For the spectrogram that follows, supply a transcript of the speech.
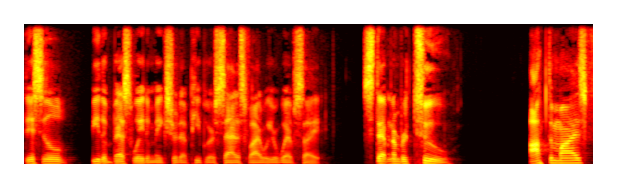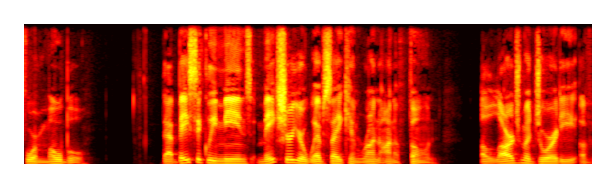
This will be the best way to make sure that people are satisfied with your website. Step number two optimize for mobile. That basically means make sure your website can run on a phone. A large majority of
